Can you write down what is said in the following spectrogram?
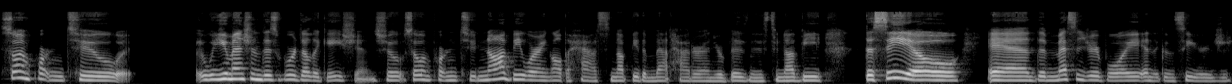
so important to you mentioned this word delegation so so important to not be wearing all the hats to not be the mad hatter in your business to not be the ceo and the messenger boy and the concierge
